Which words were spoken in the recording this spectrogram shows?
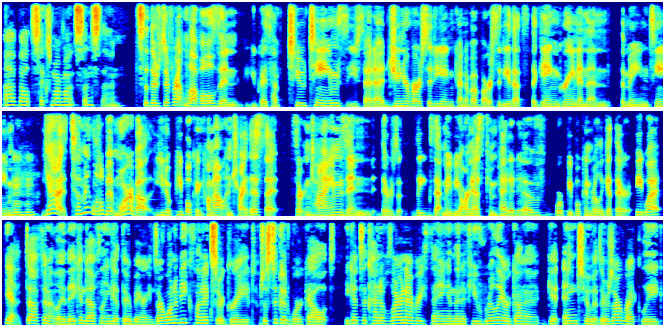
uh, about six more months since then. So there's different levels, and you guys have two teams. You said a junior varsity and kind of a varsity. That's the gangrene, and then the main team. Mm-hmm. Yeah, tell me a little bit more about you know people can come out and try this at certain times and there's leagues that maybe aren't as competitive where people can really get their feet wet? Yeah, definitely. They can definitely get their bearings. Our wannabe clinics are great. Just a good workout. You get to kind of learn everything and then if you really are going to get into it, there's our rec league.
